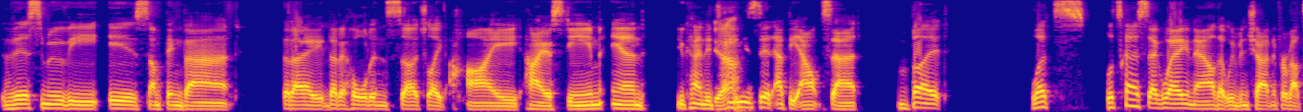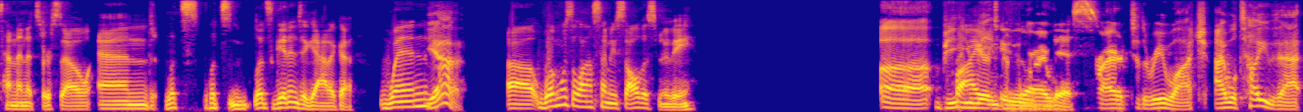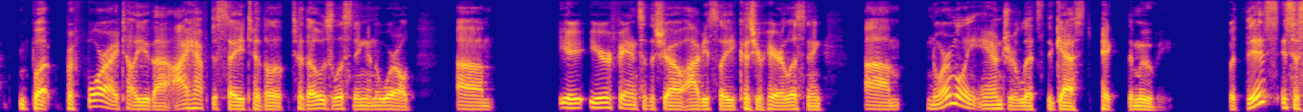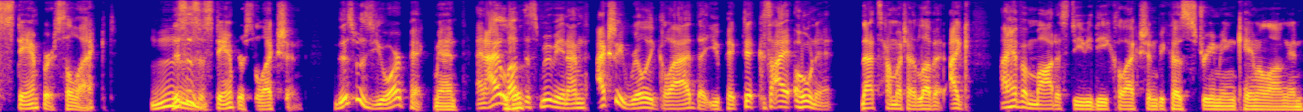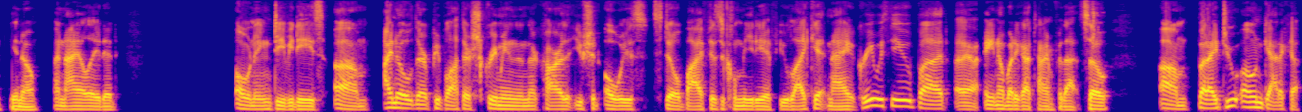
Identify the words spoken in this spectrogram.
this movie is something that that I that I hold in such like high high esteem, and you kind of Yeah. teased it at the outset. But let's let's kind of segue now that we've been chatting for about ten minutes or so, and let's let's let's get into Gattaca. When Yeah. uh, when was the last time you saw this movie? Uh, be- Prior mean to before I this, prior to the rewatch. I will tell you that, but before I tell you that, I have to say to the to those listening in the world, um, you're, fans of the show, obviously, because you're here listening. Um, normally Andrew lets the guest pick the movie, but this is a stamper select. This is a Mm. stamper selection. This was your pick, man. And I love Mhm. this movie. And I'm actually really glad that you picked it because I own it. That's how much I love it. I, I have a modest DVD collection because streaming came along and, you know, annihilated owning DVDs. Um, I know there are people out there screaming in their car that you should always still buy physical media if you like it. And I agree with you, but uh, ain't nobody got time for that. So, um, but I do own Gattaca.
